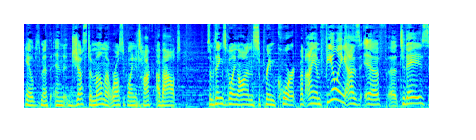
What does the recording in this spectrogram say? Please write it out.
Caleb Smith in just a moment. We're also going to talk about some things going on in the Supreme Court. But I am feeling as if uh, today's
